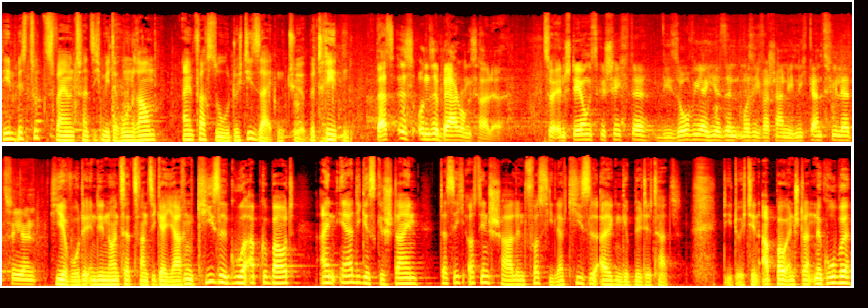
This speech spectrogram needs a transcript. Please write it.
den bis zu 22 Meter hohen Raum einfach so durch die Seitentür betreten. Das ist unsere Bergungshalle. Zur Entstehungsgeschichte, wieso wir hier sind, muss ich wahrscheinlich nicht ganz viel erzählen. Hier wurde in den 1920er Jahren Kieselgur abgebaut, ein erdiges Gestein, das sich aus den Schalen fossiler Kieselalgen gebildet hat. Die durch den Abbau entstandene Grube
